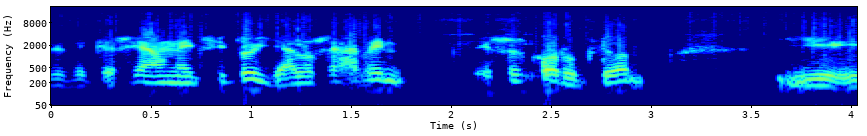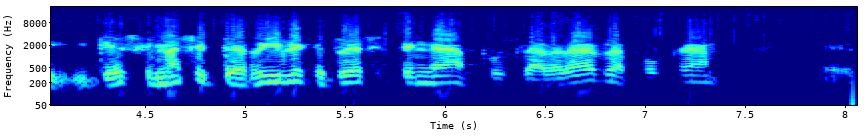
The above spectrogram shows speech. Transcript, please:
de, que sea un éxito y ya lo saben, eso es corrupción. Y, que se me hace terrible que todavía se tenga, pues la verdad, la poca, eh,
